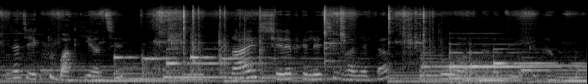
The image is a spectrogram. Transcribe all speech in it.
ঠিক আছে, একটু বাকি আছে। প্রায় সেরে ফেলেছি ভাজাটা। তো আপনারা দেখতে থাকুন।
